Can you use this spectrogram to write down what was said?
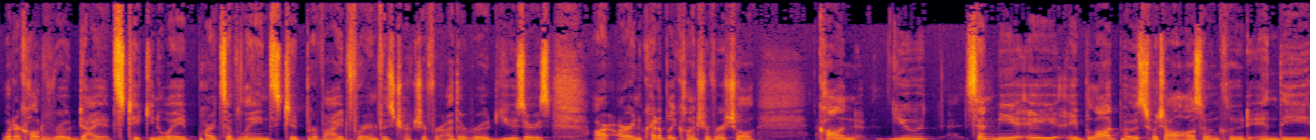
what are called road diets, taking away parts of lanes to provide for infrastructure for other road users, are, are incredibly controversial. Colin, you sent me a, a blog post, which I'll also include in the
